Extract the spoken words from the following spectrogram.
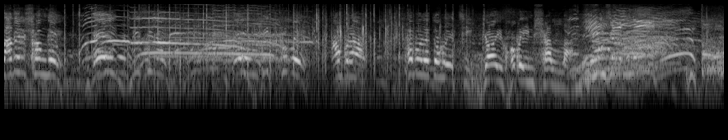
তাদের সঙ্গে এই মিছিলে এই বিক্ষোভে আমরা সমবেত হয়েছি। জয় হবে ইনশাল্লাহ Oh!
